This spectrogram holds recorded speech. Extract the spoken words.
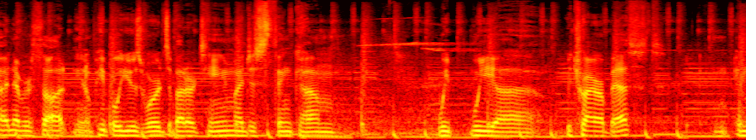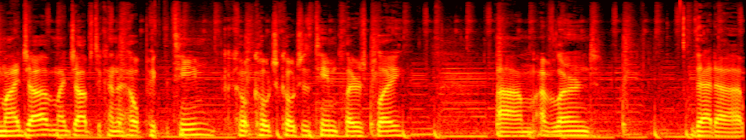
I never thought, you know, people use words about our team. I just think um, we we uh, we try our best. In my job, my job is to kind of help pick the team, Co- coach coaches the team, players play. Um, I've learned that uh,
